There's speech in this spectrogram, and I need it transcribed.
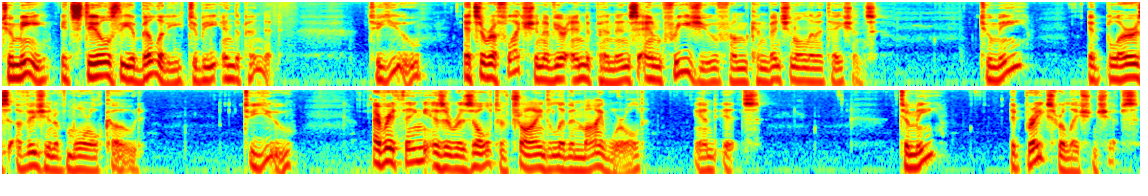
To me, it steals the ability to be independent. To you, it's a reflection of your independence and frees you from conventional limitations. To me, it blurs a vision of moral code. To you, everything is a result of trying to live in my world and its. To me, it breaks relationships.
